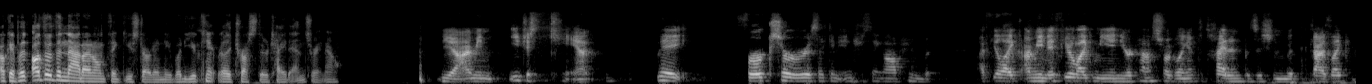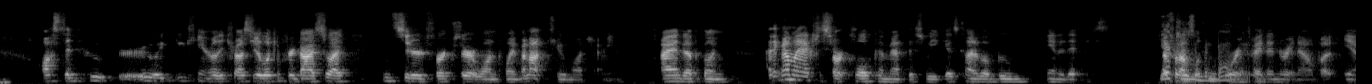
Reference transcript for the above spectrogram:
Okay, but other than that, I don't think you start anybody. You can't really trust their tight ends right now. Yeah, I mean, you just can't. They Firkser is like an interesting option, but I feel like I mean, if you're like me and you're kind of struggling at the tight end position with guys like Austin Hooper, who you can't really trust, you're looking for guys So I considered Firkser at one point, but not too much. I mean, I ended up going. I think I might actually start Cole Kmet this week as kind of a boom candidate. because That's actually what I'm hasn't been looking bad for at tight end right now. But yeah,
